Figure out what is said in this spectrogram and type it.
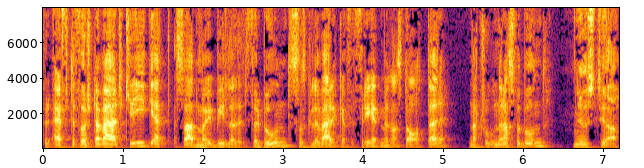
För efter första världskriget så hade man ju bildat ett förbund som skulle verka för fred mellan stater. Nationernas förbund. Just ja.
